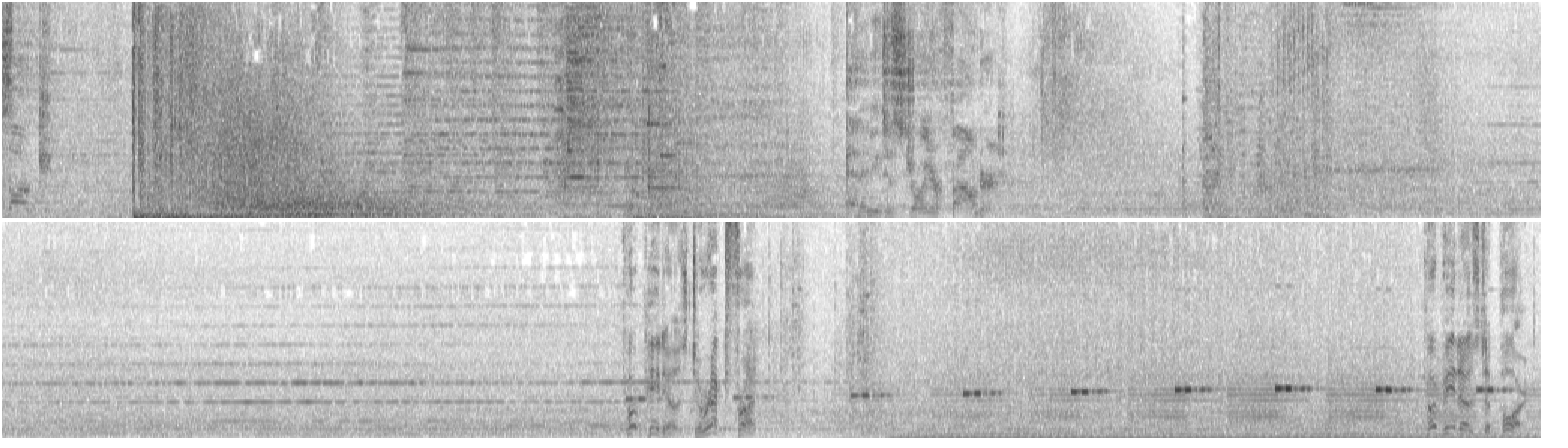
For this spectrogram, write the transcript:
sunk. Enemy destroyer foundered. Torpedoes, direct front. Torpedoes to port.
